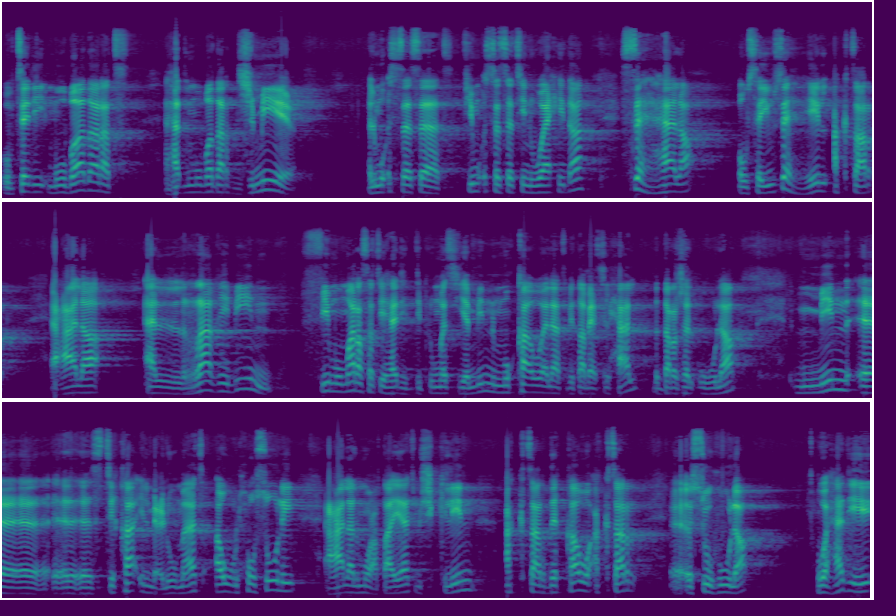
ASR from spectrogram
وبالتالي مبادرة هذه المبادره تجميع المؤسسات في مؤسسة واحدة سهل أو سيسهل أكثر على الراغبين في ممارسة هذه الدبلوماسية من المقاولات بطبيعة الحال بالدرجة الأولى من آه، آه، استقاء المعلومات أو الحصول على المعطيات بشكل أكثر دقة وأكثر آه، سهولة. وهذه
